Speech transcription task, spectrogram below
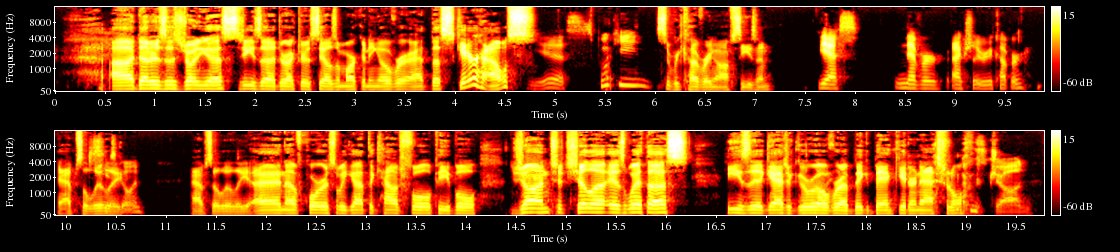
Uh, Dutters is joining us. She's a director of sales and marketing over at the Scare House. yes, spooky. It's a recovering off season. Yes, never actually recover. Absolutely. Going. Absolutely. And of course, we got the couch full of people. John Chichilla is with us. He's a gadget guru over at Big Bank International. John.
